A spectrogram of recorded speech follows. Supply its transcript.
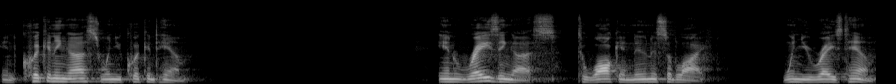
in quickening us when you quickened him, in raising us to walk in newness of life when you raised him,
